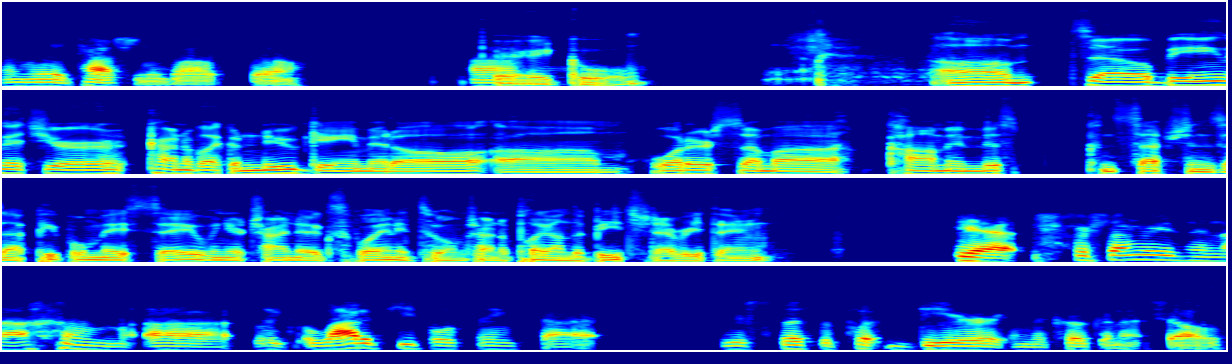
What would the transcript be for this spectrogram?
I'm really passionate about. So um, Very cool. Um, so being that you're kind of like a new game at all, um, what are some uh common misconceptions that people may say when you're trying to explain it to them, trying to play on the beach and everything? Yeah, for some reason, um, uh, like a lot of people think that you're supposed to put beer in the coconut shells.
